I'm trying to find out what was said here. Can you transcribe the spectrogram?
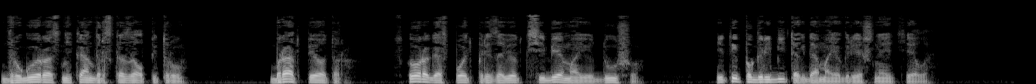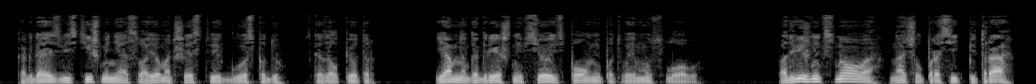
Другой раз Никандр сказал Петру, «Брат Петр, скоро Господь призовет к себе мою душу, и ты погреби тогда мое грешное тело. Когда известишь меня о своем отшествии к Господу, — сказал Петр, — я многогрешный все исполню по твоему слову. Подвижник снова начал просить Петра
